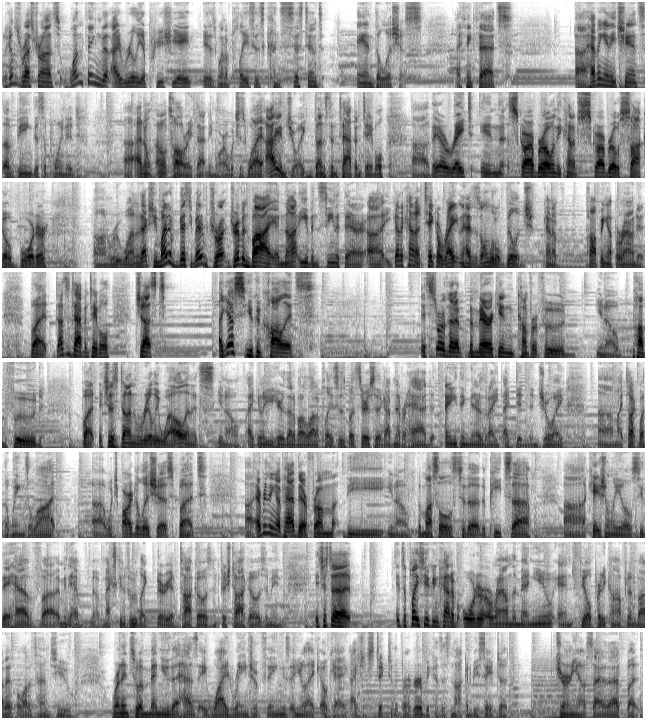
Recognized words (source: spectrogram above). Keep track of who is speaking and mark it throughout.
Speaker 1: When it comes to restaurants, one thing that I really appreciate is when a place is consistent and delicious. I think that uh, having any chance of being disappointed, uh, I don't I don't tolerate that anymore. Which is why I enjoy Dunstan Tap and Table. Uh, they are right in Scarborough, in the kind of Scarborough Saco border on Route One. And actually, you might have missed. You might have dr- driven by and not even seen it there. Uh, you got to kind of take a right, and it has its own little village kind of popping up around it. But Tap and Table, just I guess you could call it. It's sort of that American comfort food, you know, pub food, but it's just done really well. And it's, you know, I know you hear that about a lot of places, but seriously, like I've never had anything there that I, I didn't enjoy. Um, I talk about the wings a lot, uh, which are delicious, but uh, everything I've had there from the, you know, the mussels to the, the pizza, uh, occasionally, you'll see they have. Uh, I mean, they have you know, Mexican food like birria tacos and fish tacos. I mean, it's just a it's a place you can kind of order around the menu and feel pretty confident about it. A lot of times you run into a menu that has a wide range of things and you're like, okay, I should stick to the burger because it's not going to be safe to journey outside of that. But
